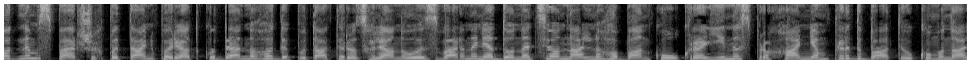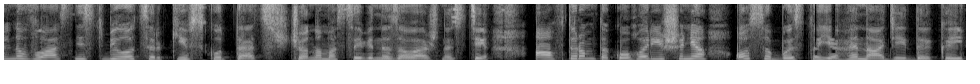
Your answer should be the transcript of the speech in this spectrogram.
Одним з перших питань порядку денного депутати розглянули звернення до Національного банку України з проханням придбати у комунальну власність Білоцерківську ТЕЦ, що на масиві незалежності. Автором такого рішення особисто є Геннадій Дикий.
